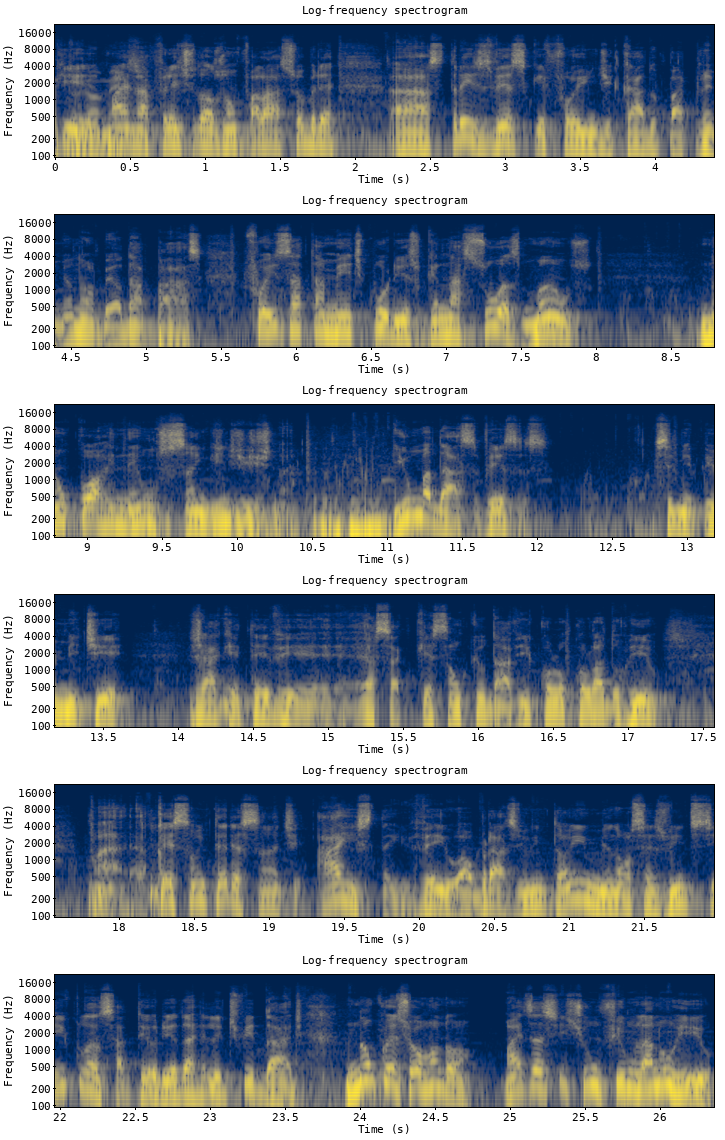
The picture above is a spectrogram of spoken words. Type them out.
que realmente. mais na frente nós vamos falar sobre as três vezes que foi indicado para o Prêmio Nobel da Paz. Foi exatamente por isso, porque nas suas mãos não corre nenhum sangue indígena. Uhum. E uma das vezes, se me permitir, já que teve essa questão que o Davi colocou lá do Rio, uma questão interessante. Einstein veio ao Brasil, então, em 1925, lançar a teoria da relatividade. Não conheceu Rondon, mas assistiu um filme lá no Rio.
